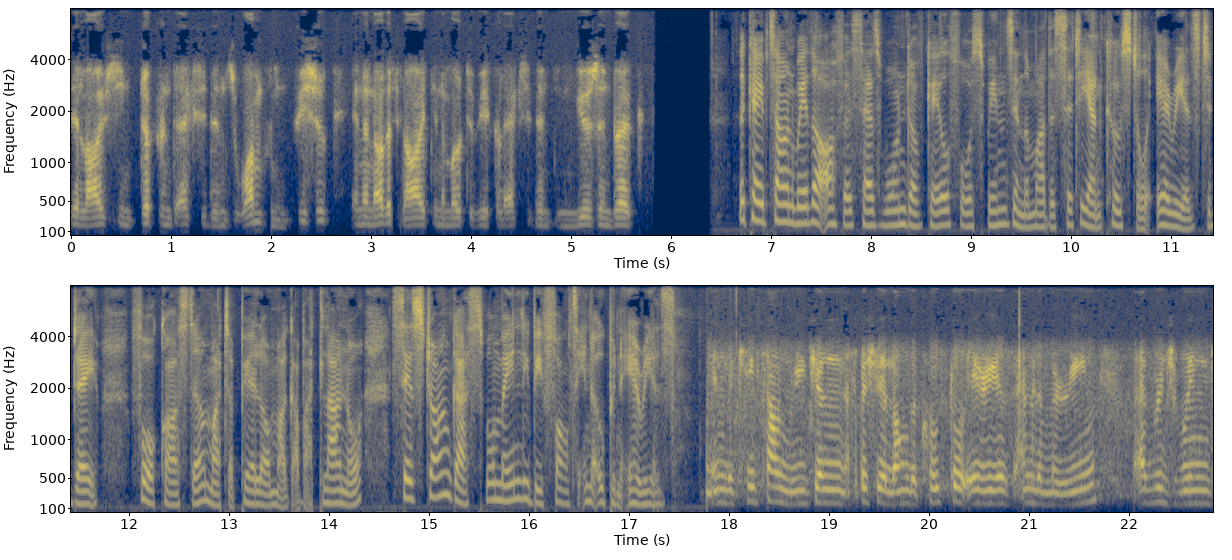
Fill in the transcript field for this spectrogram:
their lives in different accidents, one in Fish Hoek and another died in a motor vehicle accident in Muizenberg. The Cape Town Weather Office has warned of gale force winds in the mother city and coastal areas today. Forecaster Matapelo Magabatlano says strong gusts will mainly be felt in open areas. In the Cape Town region, especially along the coastal areas and the marine, average wind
